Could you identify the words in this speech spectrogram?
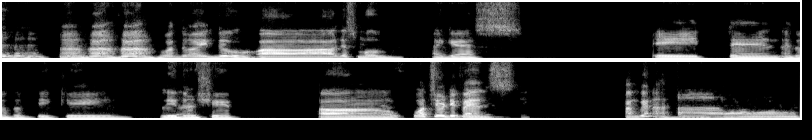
Uh-huh, huh. What do I do? Uh, I'll just move, I guess. 8, 10, I don't have PK, leadership. Uh, what's your defense? I'm gonna Uh,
